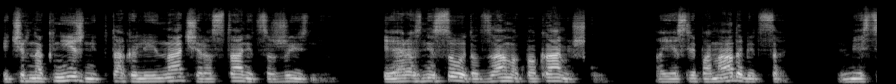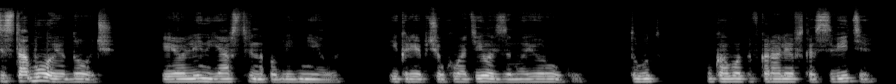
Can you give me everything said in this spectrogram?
и чернокнижник так или иначе расстанется с жизнью. Я разнесу этот замок по камешку, а если понадобится, вместе с тобою, дочь». Юлин явственно побледнела и крепче ухватилась за мою руку. Тут у кого-то в королевской свите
